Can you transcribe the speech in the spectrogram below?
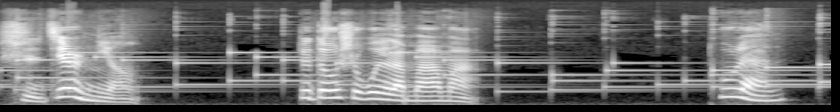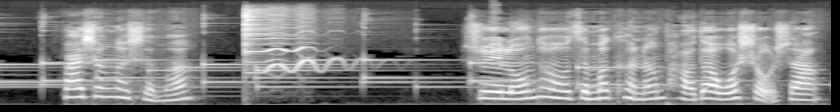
使劲拧。这都是为了妈妈。突然，发生了什么？水龙头怎么可能跑到我手上？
